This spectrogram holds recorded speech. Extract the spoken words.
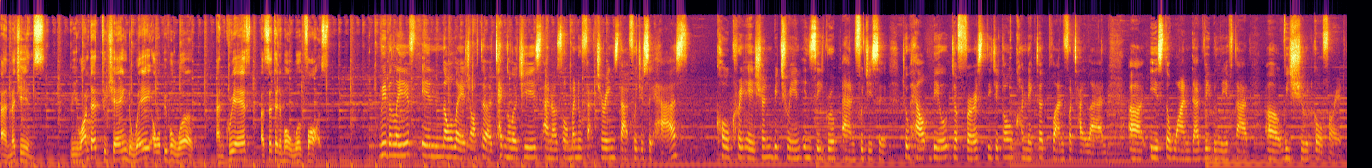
and machines. We wanted to change the way our people work and create a sustainable workforce. We believe in knowledge of the technologies and also manufacturing that Fujitsu has, co-creation between INSEE Group and Fujitsu to help build the first digital connected plant for Thailand uh, is the one that we believe that uh, we should go for it.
